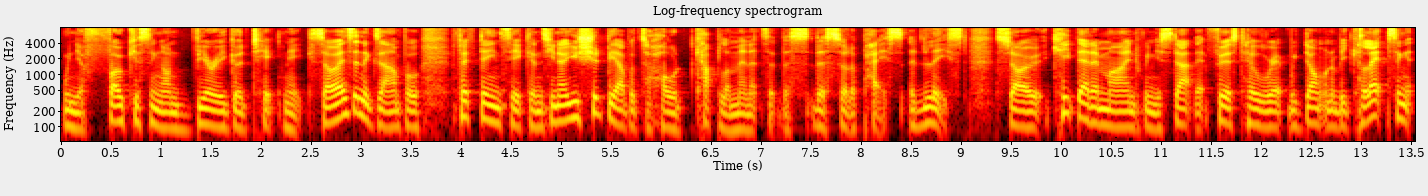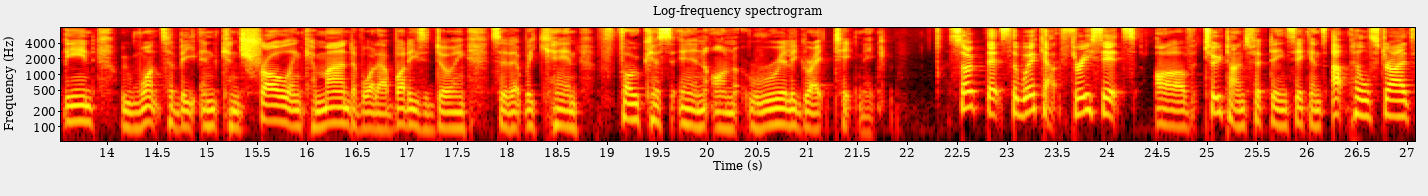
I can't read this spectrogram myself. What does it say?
when you're focusing on very good technique. So, as an example, 15 seconds, you know, you should be able to hold a couple of minutes at this, this sort of pace at least. So keep that in mind when you start that first hill rep. We don't want to be collapsing at the end. We want to be in control and command of what our bodies are doing so that we can focus in on really great technique. So that's the workout. Three sets of two times 15 seconds uphill strides,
